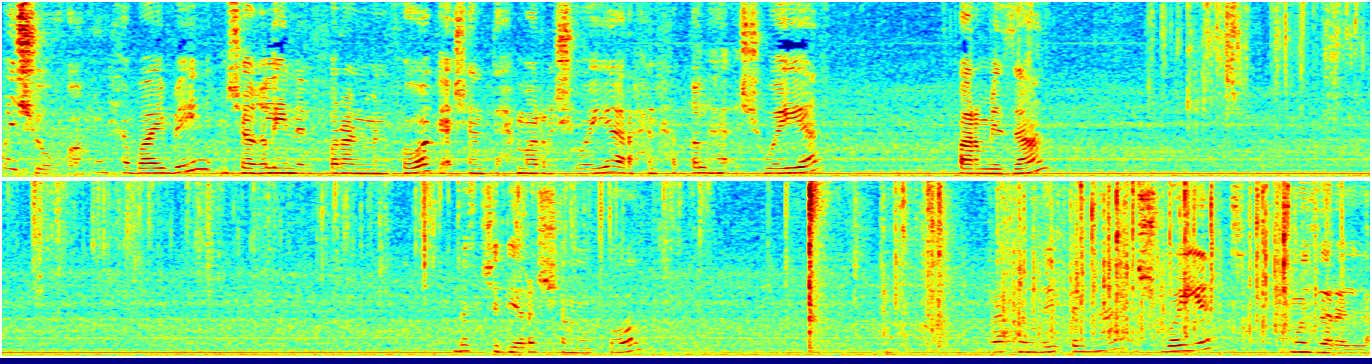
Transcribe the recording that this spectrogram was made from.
ونشوفه. الحين حبايبي مشغلين الفرن من فوق عشان تحمر شوية. راح نحط لها شوية بارميزان بس كذي رشة من فوق راح نضيف لها شوية موزاريلا.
